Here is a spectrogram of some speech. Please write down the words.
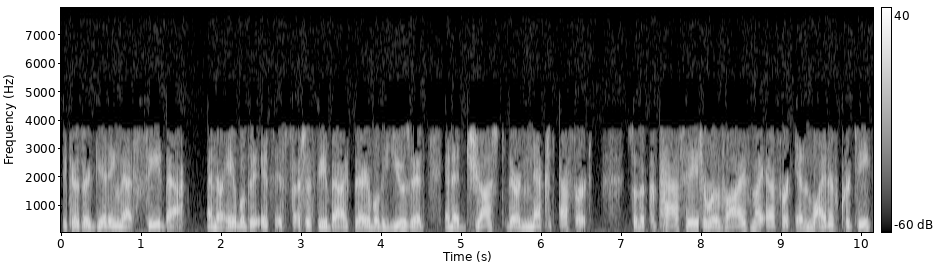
because they're getting that feedback and they're able to, it's, it's such a feedback, they're able to use it and adjust their next effort. So the capacity to revise my effort in light of critique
